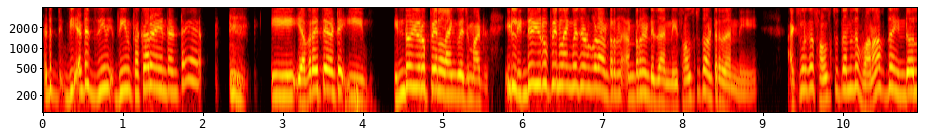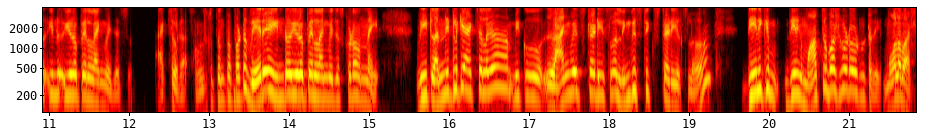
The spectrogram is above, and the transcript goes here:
అంటే అంటే దీని దీని ప్రకారం ఏంటంటే ఈ ఎవరైతే అంటే ఈ ఇండో యూరోపియన్ లాంగ్వేజ్ మాట్లాడు వీళ్ళు ఇండో యూరోపియన్ లాంగ్వేజ్ అని కూడా అంటారు అంటారండి దాన్ని సంస్కృతం అంటారు దాన్ని. యాక్చువల్గా సంస్కృతం అనేది one of the Indo European languages యాక్చువల్గా సంస్కృతంతో పాటు వేరే ఇండో యూరోపియన్ లాంగ్వేజెస్ కూడా ఉన్నాయి. వీటిలన్నిటికీ యాక్చువల్గా మీకు లాంగ్వేజ్ స్టడీస్లో లింగ్విస్టిక్ స్టడీస్లో దీనికి దీనికి మాతృభాష కూడా ఉంటుంది మూల భాష.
